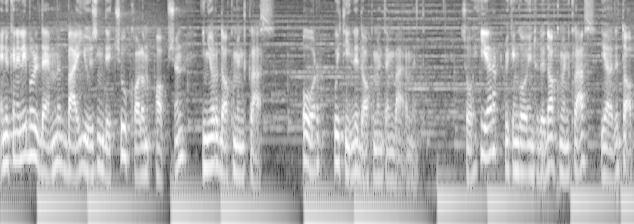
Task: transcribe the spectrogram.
and you can enable them by using the two column option in your document class or within the document environment. So here we can go into the document class here at the top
